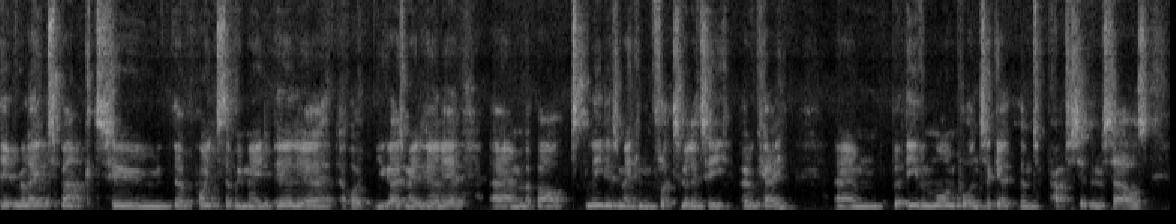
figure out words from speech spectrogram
it relates back to the points that we made earlier, or you guys made earlier, um, about leaders making flexibility okay, um, but even more important to get them to practice it themselves.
